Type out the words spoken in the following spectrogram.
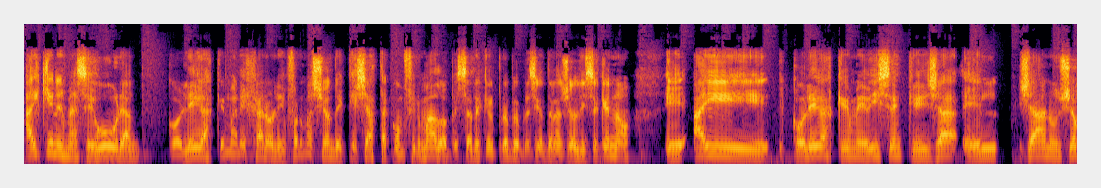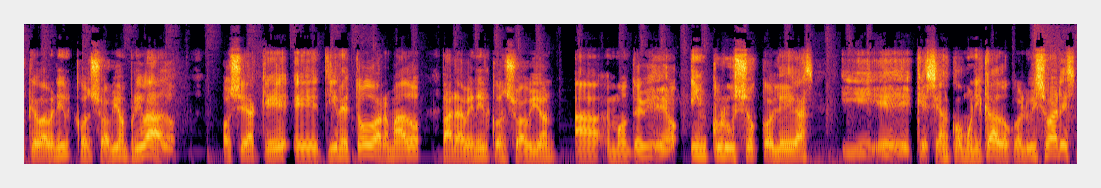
Hay quienes me aseguran colegas que manejaron la información de que ya está confirmado, a pesar de que el propio presidente nacional dice que no. Eh, hay colegas que me dicen que ya él ya anunció que va a venir con su avión privado. O sea que eh, tiene todo armado para venir con su avión a Montevideo. Incluso colegas y, eh, que se han comunicado con Luis Suárez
